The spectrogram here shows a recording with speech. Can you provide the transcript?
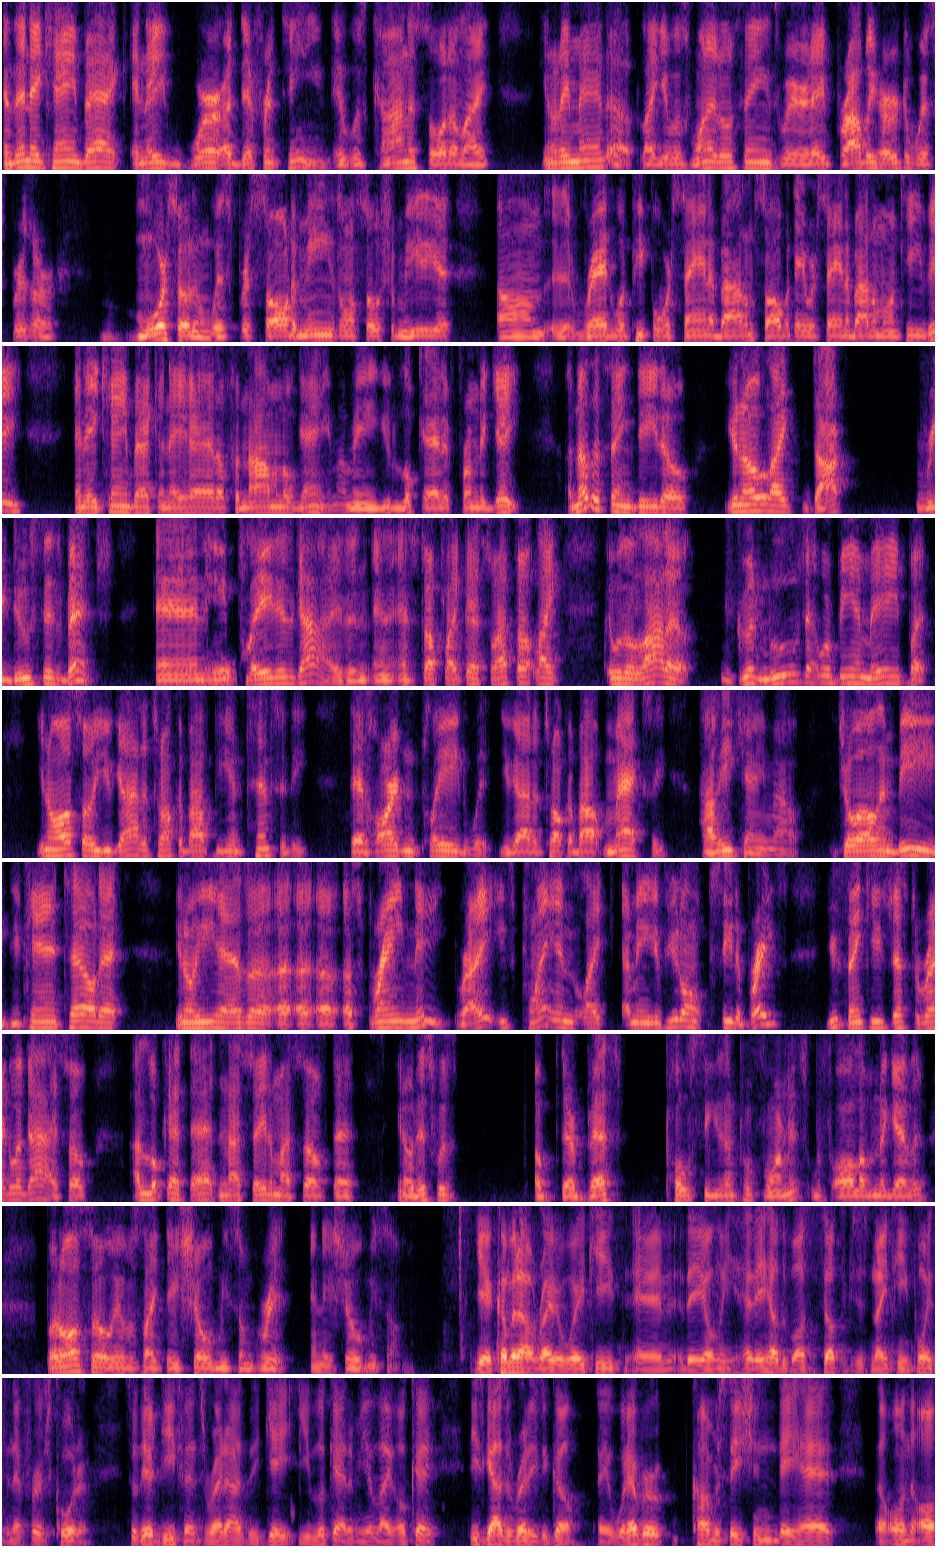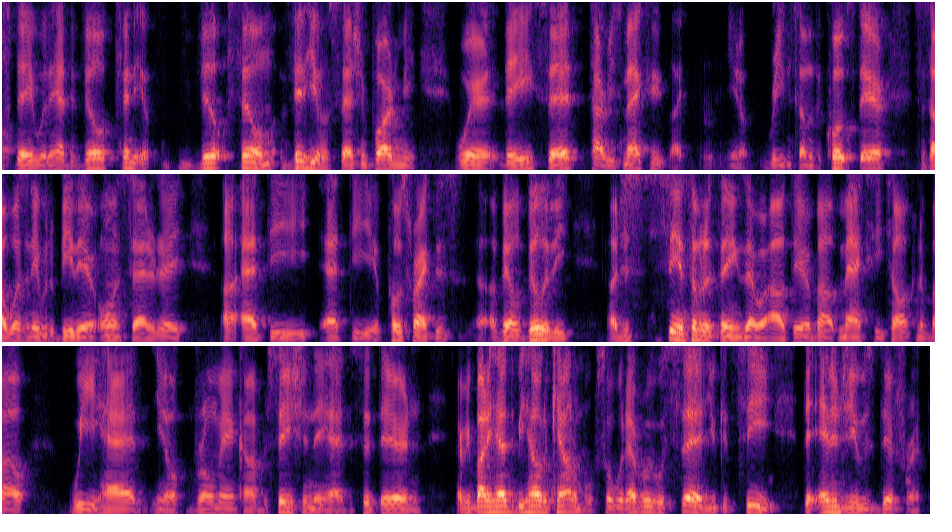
And then they came back and they were a different team. It was kind of sort of like, you know, they manned up. Like it was one of those things where they probably heard the whispers or more so than whispers, saw the memes on social media, um, read what people were saying about him, saw what they were saying about him on TV, and they came back and they had a phenomenal game. I mean, you look at it from the gate. Another thing, Dito, you know, like Doc reduced his bench and he played his guys and, and, and stuff like that. So I felt like it was a lot of good moves that were being made, but you know, also you got to talk about the intensity that Harden played with. You got to talk about Maxey how he came out. Joel Embiid, you can't tell that you know he has a a, a a sprained knee, right? He's playing like I mean, if you don't see the breaks, you think he's just a regular guy. So I look at that and I say to myself that you know this was a, their best postseason performance with all of them together, but also it was like they showed me some grit and they showed me something. Yeah, coming out right away, Keith, and they only had, they held the Boston Celtics just 19 points in that first quarter. So their defense right out of the gate, you look at them, you're like, okay, these guys are ready to go. Whatever conversation they had uh, on the off day where they had the film video session, pardon me, where they said Tyrese Maxey, like, you know, reading some of the quotes there, since I wasn't able to be there on Saturday uh, at the at the post practice uh, availability, uh, just seeing some of the things that were out there about Maxey talking about we had you know grown conversation. They had to sit there and everybody had to be held accountable. So whatever was said you could see the energy was different.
